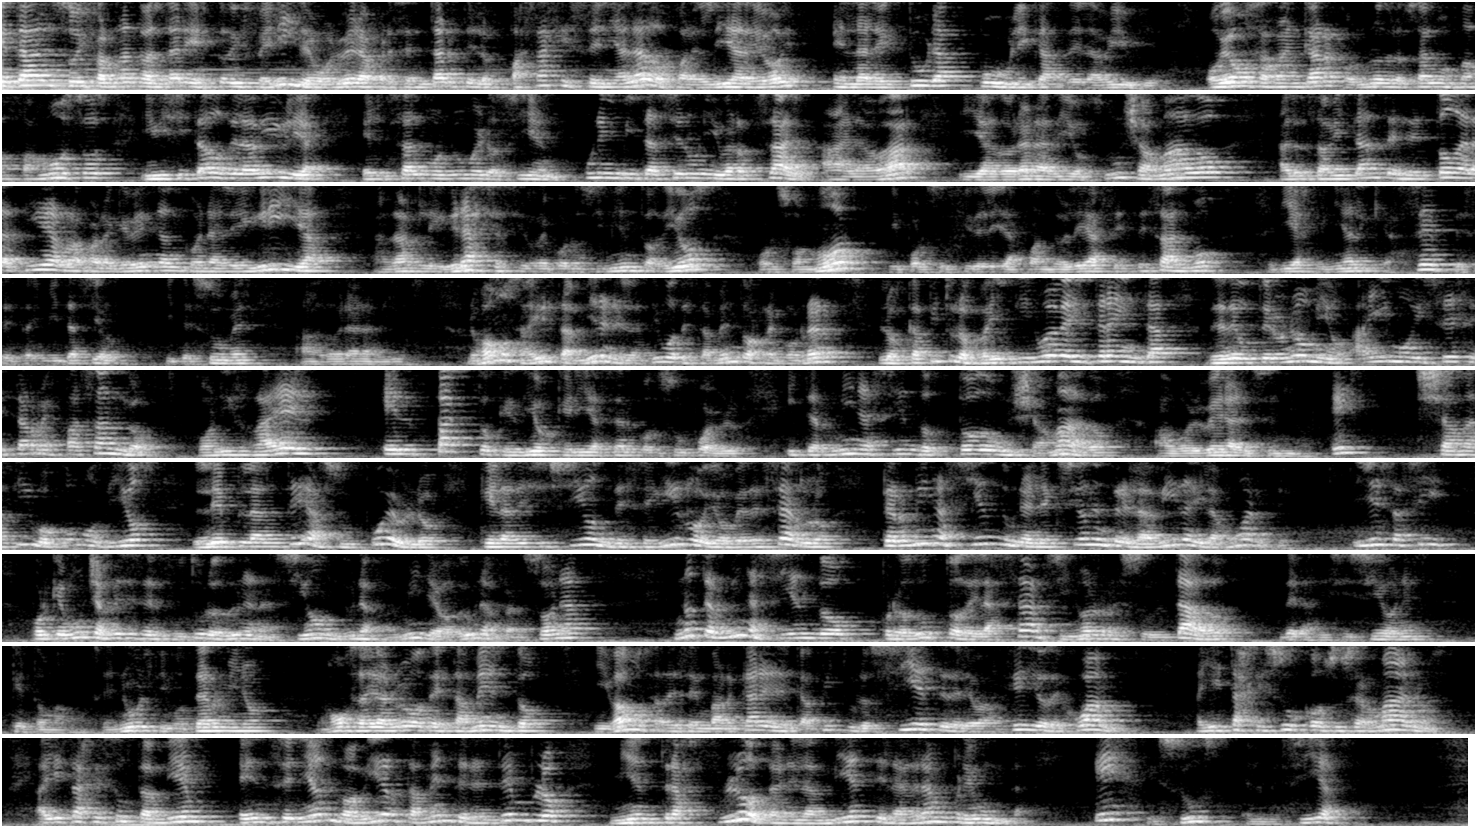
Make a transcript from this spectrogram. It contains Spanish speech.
¿qué tal? Soy Fernando Altari y estoy feliz de volver a presentarte los pasajes señalados para el día de hoy en la lectura pública de la Biblia. Hoy vamos a arrancar con uno de los salmos más famosos y visitados de la Biblia, el Salmo número 100, una invitación universal a alabar y adorar a Dios, un llamado a los habitantes de toda la tierra para que vengan con alegría a darle gracias y reconocimiento a Dios por su amor y por su fidelidad. Cuando leas este salmo, sería genial que aceptes esta invitación y te sumes a adorar a Dios. Nos vamos a ir también en el Antiguo Testamento a recorrer los capítulos 29 y 30 de Deuteronomio. Ahí Moisés está repasando con Israel el pacto que Dios quería hacer con su pueblo y termina siendo todo un llamado a volver al Señor. Es llamativo cómo Dios le plantea a su pueblo que la decisión de seguirlo y obedecerlo termina siendo una elección entre la vida y la muerte. Y es así, porque muchas veces el futuro de una nación, de una familia o de una persona no termina siendo producto del azar, sino el resultado de las decisiones que tomamos. En último término, nos vamos a ir al Nuevo Testamento y vamos a desembarcar en el capítulo 7 del Evangelio de Juan. Ahí está Jesús con sus hermanos. Ahí está Jesús también enseñando abiertamente en el templo mientras flota en el ambiente la gran pregunta, ¿es Jesús el Mesías?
